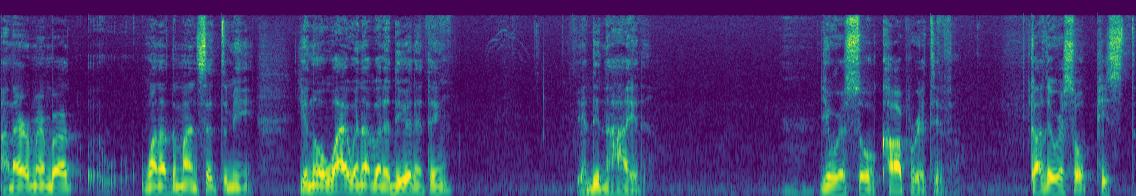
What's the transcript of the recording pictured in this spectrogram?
And I remember one of the men said to me, You know why we're not going to do anything? You didn't hide. You were so cooperative because they were so pissed.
